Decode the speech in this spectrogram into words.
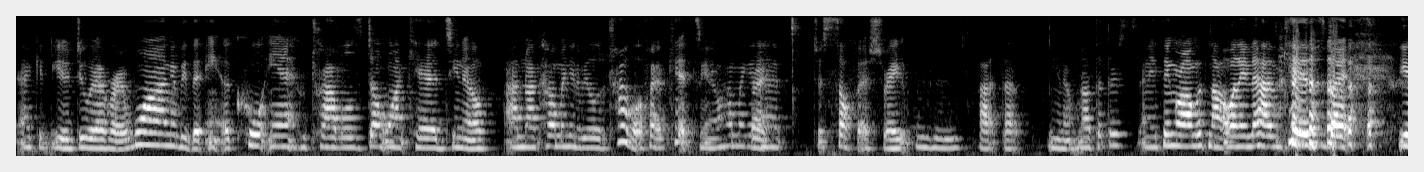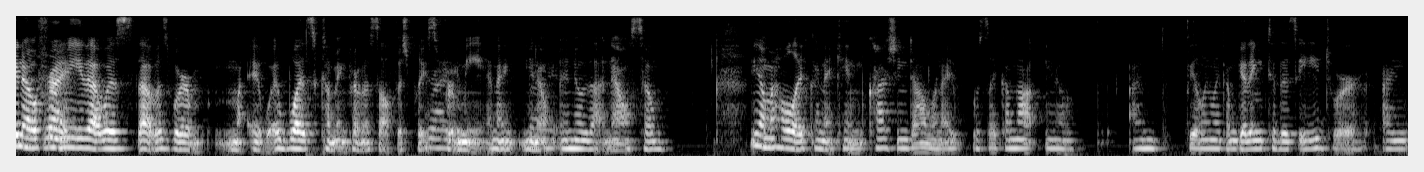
I could you know do whatever I want. I'd be the aunt, a cool aunt who travels, don't want kids. You know, I'm not. How am I going to be able to travel if I have kids? You know, how am I going right. to just selfish, right? Mm-hmm. That that you know, not that there's anything wrong with not wanting to have kids, but you know, for right. me, that was that was where my, it, it, was coming from a selfish place right. for me, and I, you know, I know that now. So, you know, my whole life kind of came crashing down when I was like, I'm not, you know, I'm feeling like I'm getting to this age where I,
